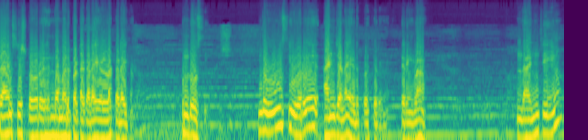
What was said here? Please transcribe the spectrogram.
ஃபேன்சி ஸ்டோர் இந்த மாதிரிப்பட்ட கடைகள்லாம் கிடைக்கும். குண்டு ஊசி. இந்த ஊசி ஒரு அஞ்சனை எடுத்து வச்சிருங்க. சரிங்களா? இந்த அஞ்சையும்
